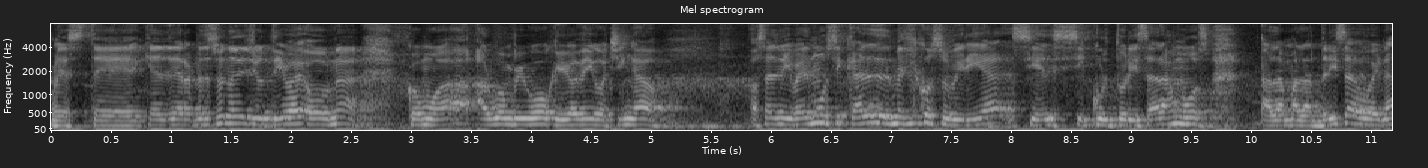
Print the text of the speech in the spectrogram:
Este, que de repente es una disyuntiva o una, como a- algo en vivo que yo digo, chingado. O sea, el nivel musical de México subiría si, si culturizáramos a la malandriza, güey. ¿no?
